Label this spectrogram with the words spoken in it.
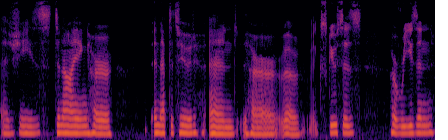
as she's denying her ineptitude and her uh, excuses, her reason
